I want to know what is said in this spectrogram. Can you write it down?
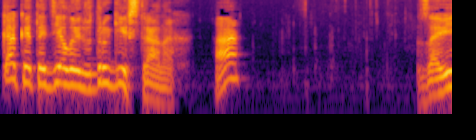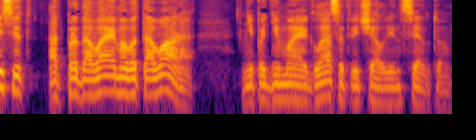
«Как это делают в других странах, а?» «Зависит от продаваемого товара», — не поднимая глаз, отвечал Винсенто.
